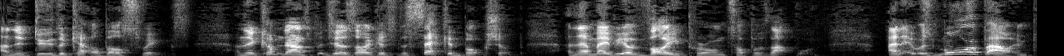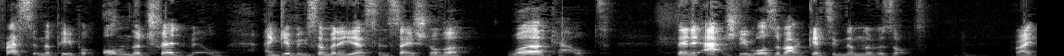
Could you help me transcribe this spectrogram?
and they do the kettlebell swings. And they come down, sprint as I go to the second box jump, and there may be a viper on top of that one. And it was more about impressing the people on the treadmill and giving somebody a sensation of a workout than it actually was about getting them the result. Right?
